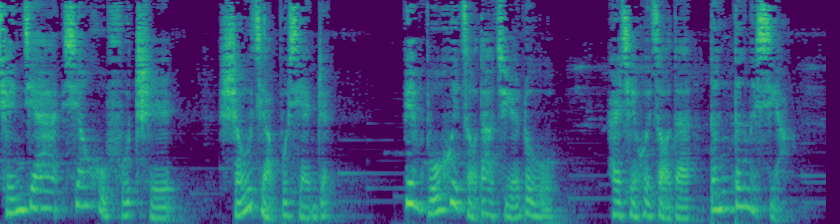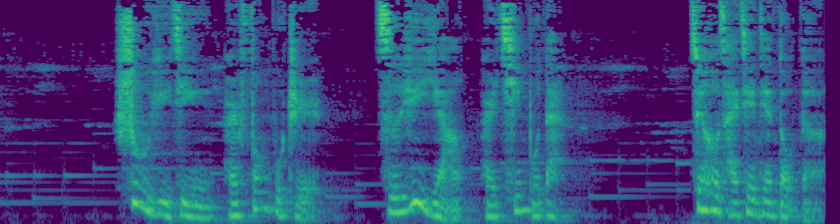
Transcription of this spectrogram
全家相互扶持，手脚不闲着，便不会走到绝路，而且会走得噔噔的响。树欲静而风不止，子欲养而亲不待。最后才渐渐懂得，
